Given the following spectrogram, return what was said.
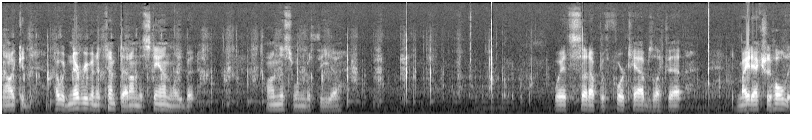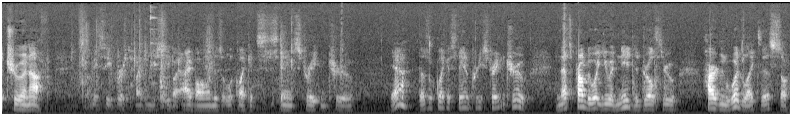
Now I could, I would never even attempt that on the Stanley, but on this one with the uh, way it's set up with four tabs like that, it might actually hold it true enough. Let me see first if I can just see by eyeballing. Does it look like it's staying straight and true? Yeah, it does look like it's staying pretty straight and true. And that's probably what you would need to drill through hardened wood like this. So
